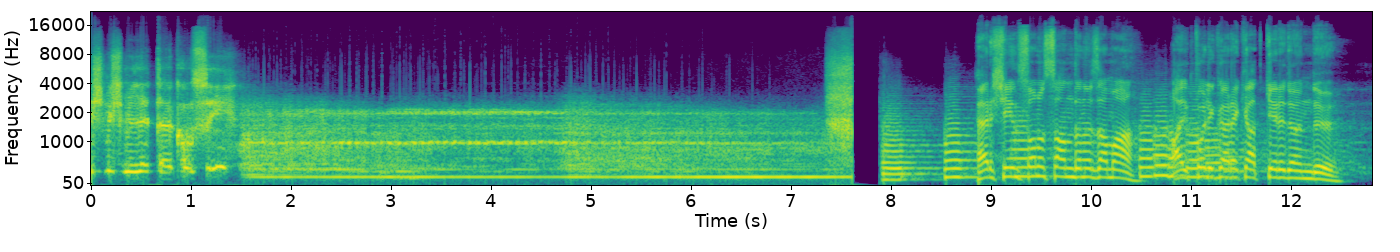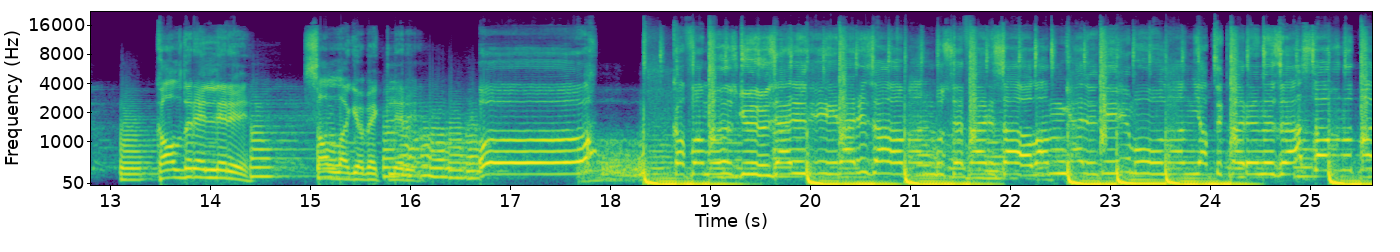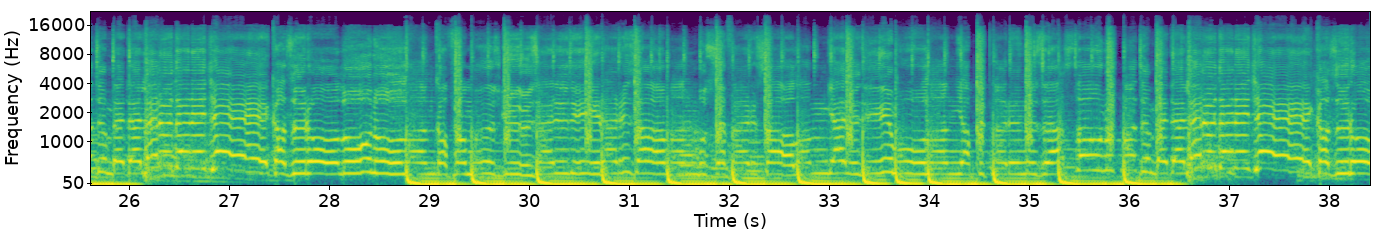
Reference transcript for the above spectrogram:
Circle C. Her şeyin sonu sandınız ama alkolik harekat geri döndü. Kaldır elleri, salla göbekleri. Oh! Kafamız güzeldir her zaman Bu sefer sağlam geldim ulan Yaptıklarınızı asla unutmadım Bedeller ödenecek Hazır olun ulan. Kafamız güzeldir her zaman. Bu sefer sağlam geldim ulan. Yaptıklarınızı asla unutmadım. Bedeller ödenecek. Hazır olun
